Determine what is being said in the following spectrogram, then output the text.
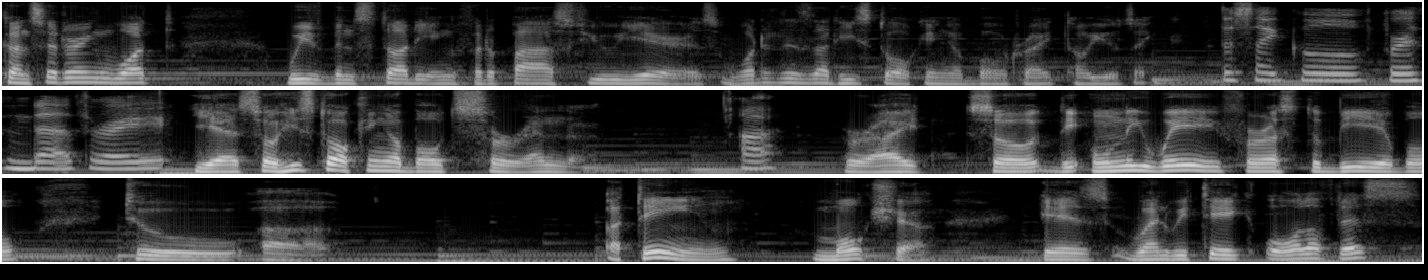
Considering what we've been studying for the past few years, what it is that he's talking about right now, you think? The cycle of birth and death, right? Yeah, so he's talking about surrender. Ah. Right. So the only way for us to be able to uh, attain moksha is when we take all of this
